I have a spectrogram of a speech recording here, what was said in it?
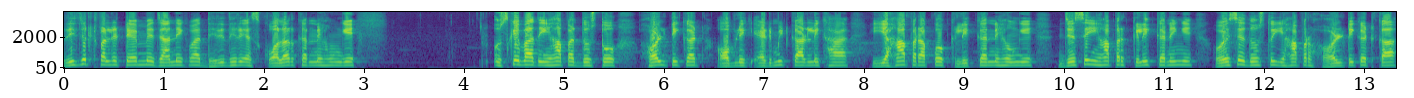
रिज़ल्ट वाले टैब में जाने के बाद धीरे धीरे स्कॉलर करने होंगे। उसके बाद यहाँ पर दोस्तों, hall ticket oblique admit card लिखा है। यहाँ पर आपको क्लिक करने होंगे। जैसे यहाँ पर क्लिक करेंगे, वैसे दोस्तों यहाँ पर हॉल टिकट का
